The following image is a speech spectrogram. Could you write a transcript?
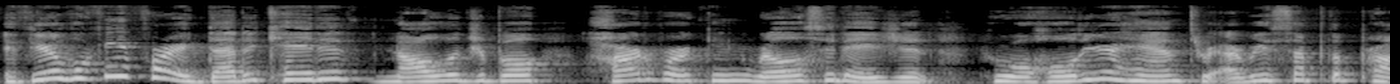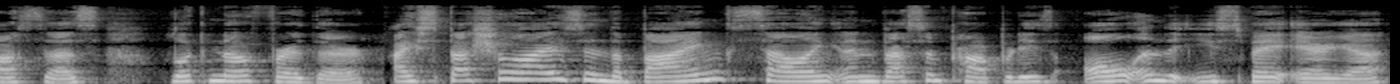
If you're looking for a dedicated, knowledgeable, hardworking real estate agent who will hold your hand through every step of the process, look no further. I specialize in the buying, selling, and investment properties all in the East Bay area.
